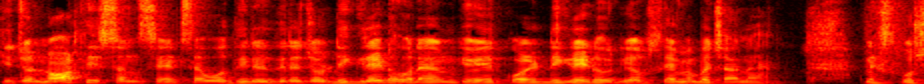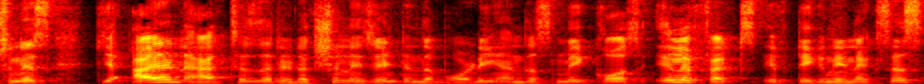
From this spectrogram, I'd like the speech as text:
कि जो नॉर्थ ईस्टर्न स्टेट्स है वो धीरे धीरे जो डिग्रेड हो रहे हैं उनकी एयर क्वालिटी डिग्रेड हो रही है उससे हमें बचाना है नेक्स्ट क्वेश्चन इज़ कि iron act as a reduction agent in the body and this may cause ill effects if taken in excess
